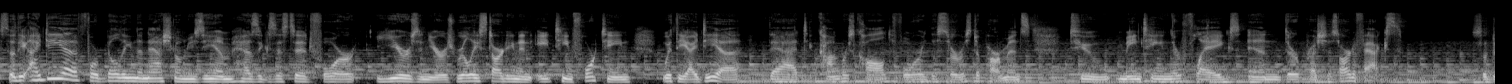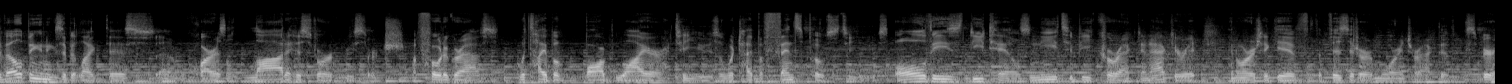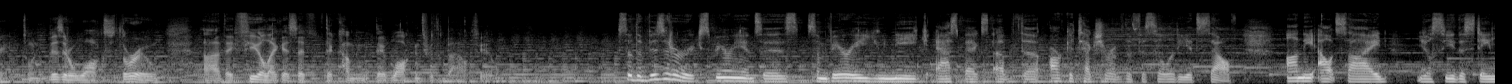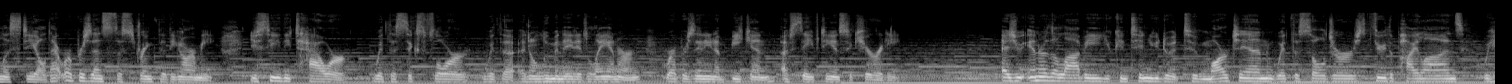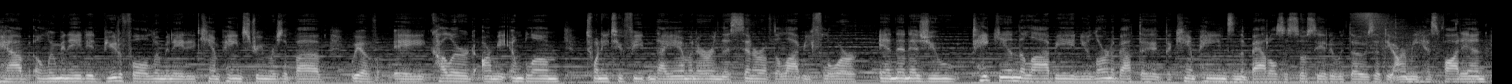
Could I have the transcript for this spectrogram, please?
So the idea for building the National Museum has existed for years and years, really starting in 1814 with the idea that Congress called for the service departments to maintain their flags and their precious artifacts. So developing an exhibit like this uh, requires a lot of historic research, of photographs, what type of barbed wire to use, or what type of fence posts to use. All these details need to be correct and accurate in order to give the visitor a more interactive experience. When the visitor walks through, uh, they feel like as if they're coming, they're walking through the battlefield. So the visitor experiences some very unique aspects of the architecture of the facility itself. On the outside, You'll see the stainless steel. That represents the strength of the Army. You see the tower with the sixth floor with a, an illuminated lantern representing a beacon of safety and security. As you enter the lobby, you continue to, to march in with the soldiers through the pylons. We have illuminated, beautiful illuminated campaign streamers above. We have a colored Army emblem, 22 feet in diameter in the center of the lobby floor. And then as you take in the lobby and you learn about the, the campaigns and the battles associated with those that the Army has fought in,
